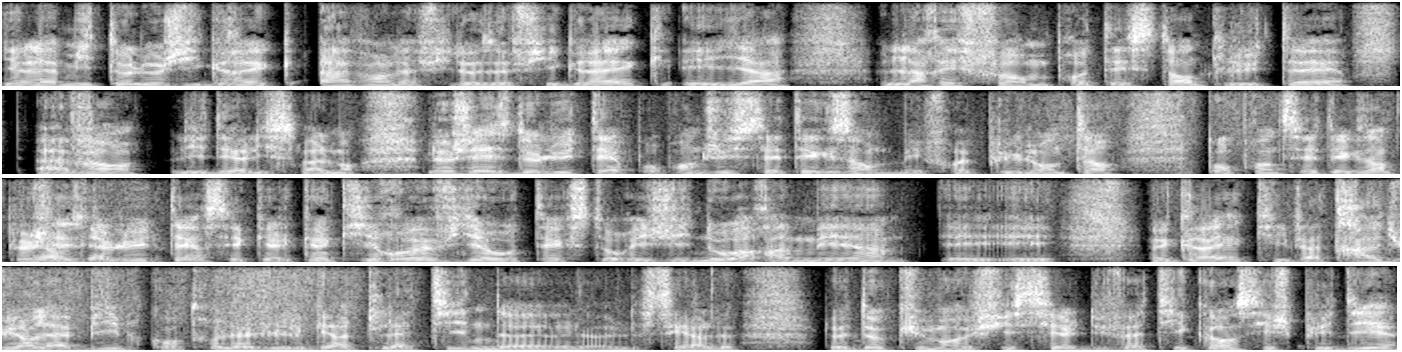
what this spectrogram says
Il y a la mythologie grecque avant la philosophie grecque et il y a la réforme protestante, Luther, avant l'idéalisme allemand. Le geste de Luther, pour prendre juste cet exemple, mais il faudrait plus longtemps, pour prendre cet exemple, le Et geste de. Luther, c'est quelqu'un qui revient aux textes originaux araméens et, et grecs, qui va traduire la Bible contre la Vulgate latine, euh, c'est le, le document officiel du Vatican, si je puis dire.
